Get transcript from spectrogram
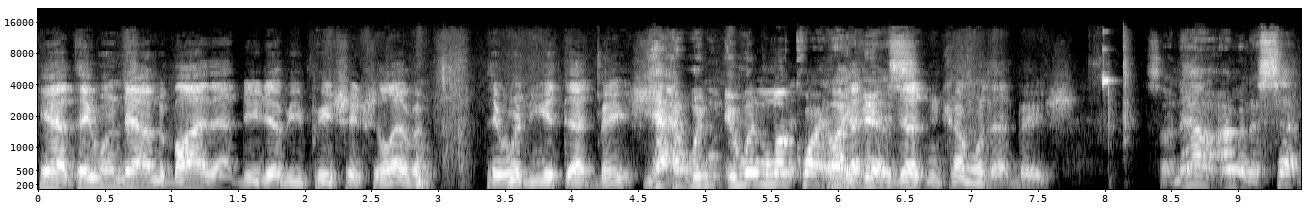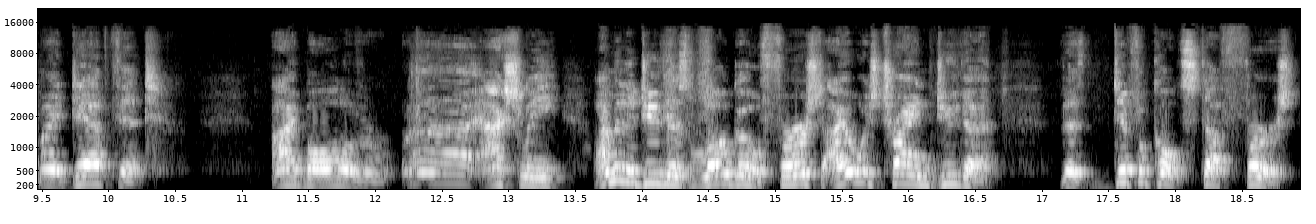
Yeah, if they went down to buy that DWP six eleven, they wouldn't get that base. yeah, it wouldn't it wouldn't look quite like That- this. It doesn't come with that base. So now I'm going to set my depth at eyeball over, uh, actually, I'm going to do this logo first. I always try and do the, the difficult stuff first.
